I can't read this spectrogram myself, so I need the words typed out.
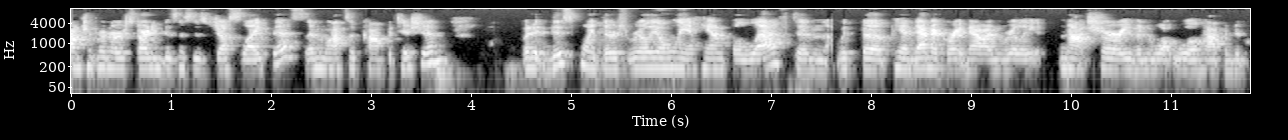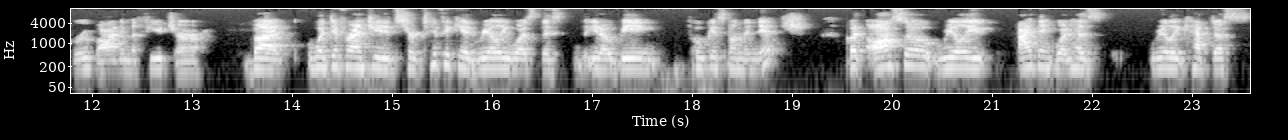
entrepreneurs starting businesses just like this and lots of competition. But at this point, there's really only a handful left. And with the pandemic right now, I'm really not sure even what will happen to Groupon in the future. But what differentiated CertifiKID really was this, you know, being focused on the niche but also really i think what has really kept us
